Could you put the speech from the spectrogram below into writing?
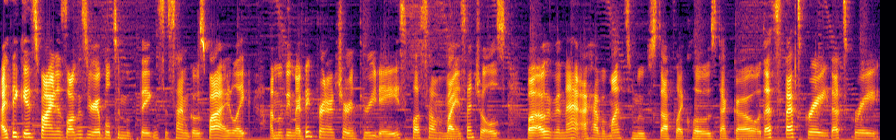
I think it's fine as long as you're able to move things as time goes by. Like, I'm moving my big furniture in three days, plus some of my essentials. But other than that, I have a month to move stuff like clothes, deco. That's that's great. That's great.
